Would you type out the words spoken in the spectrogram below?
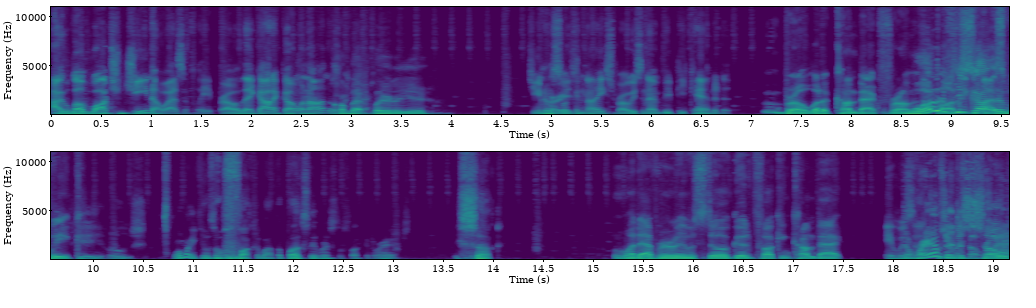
I love watching Geno as of late, bro. They got it going on. over Comeback there. player of the year. Geno's Crazy. looking nice, bro. He's an MVP candidate. Bro, what a comeback from what the if he Bucs got last MVP? week. Holy shit. Nobody gives a fuck about the Bucs. They versus the fucking Rams. They suck. Whatever, it was still a good fucking comeback. It was The Rams it are just so Yeah, I-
